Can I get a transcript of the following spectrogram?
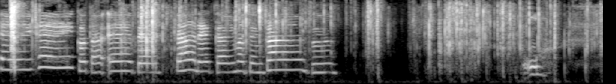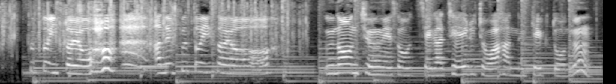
헤이 헤이 거다 에데 다레가 이마젠 가즈 오 풋도 있어요. 안에 풋도 있어요. 은원 중에서 제가 제일 좋아하는 캐릭터는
